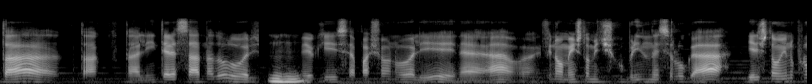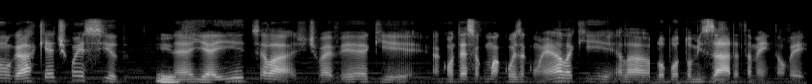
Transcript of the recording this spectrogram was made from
tá, tá, tá ali interessado na Dolores. Uhum. Meio que se apaixonou ali, né? Ah, finalmente estou me descobrindo nesse lugar. E eles estão indo para um lugar que é desconhecido. Isso. né? E aí, sei lá, a gente vai ver que acontece alguma coisa com ela que ela é lobotomizada também, talvez.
